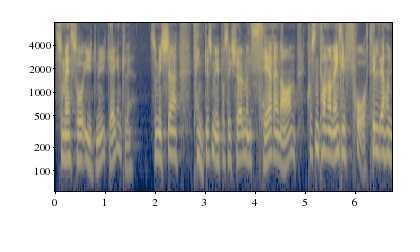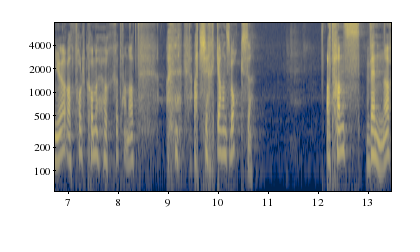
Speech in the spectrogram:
som er så ydmyk egentlig, som ikke tenker så mye på seg sjøl, men ser en annen, hvordan kan han egentlig få til det han gjør, at folk kommer og hører til ham, at, at kirka hans vokser? At hans venner,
